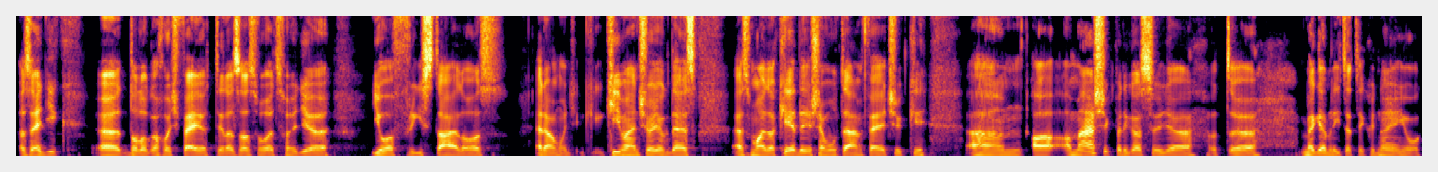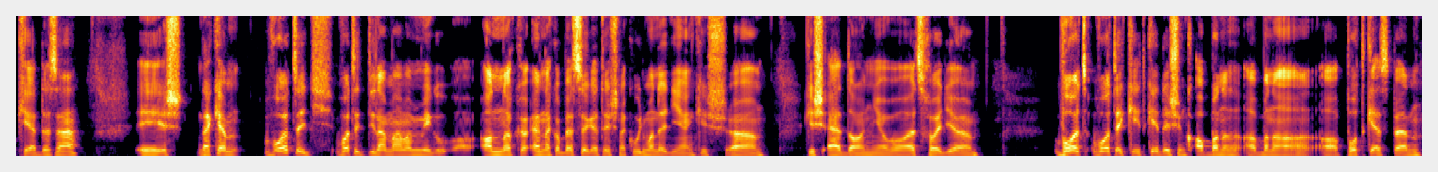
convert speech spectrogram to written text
az egyik dolog, ahogy feljöttél, az az volt, hogy jól freestyle-oz. Erre amúgy kíváncsi vagyok, de ezt, ezt majd a kérdésem után fejtsük ki. Um, a, a másik pedig az, hogy uh, ott uh, megemlítették, hogy nagyon jól kérdezel, és nekem volt egy, volt egy dilemmám, ami még annak, ennek a beszélgetésnek úgymond egy ilyen kis, uh, kis add volt, hogy uh, volt, volt egy-két kérdésünk abban, a, abban a, a podcastben,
